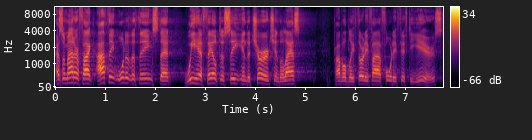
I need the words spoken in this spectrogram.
As a matter of fact, I think one of the things that we have failed to see in the church in the last probably 35, 40, 50 years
